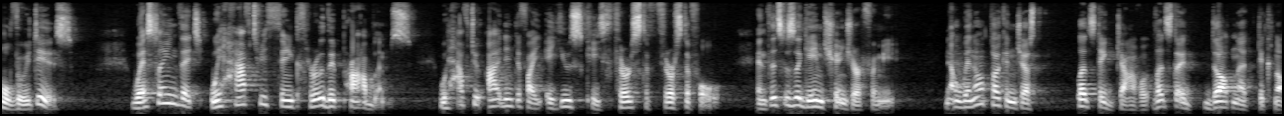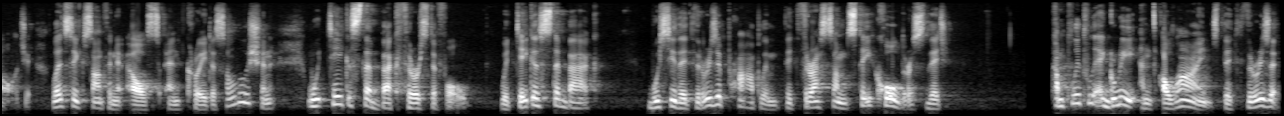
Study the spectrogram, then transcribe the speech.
although it is. We're saying that we have to think through the problems. We have to identify a use case first, first of all. And this is a game changer for me. Now, we're not talking just, let's take Java, let's take .NET technology, let's take something else and create a solution. We take a step back first of all. We take a step back, we see that there is a problem, that there are some stakeholders that completely agree and aligned that there is a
